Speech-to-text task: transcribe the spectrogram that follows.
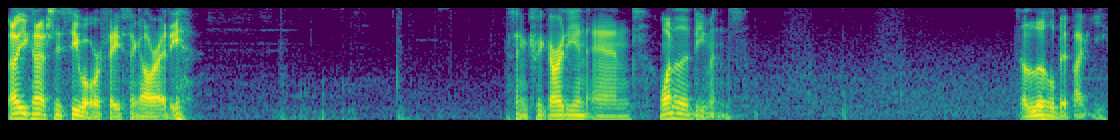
Oh, you can actually see what we're facing already. Sanctuary Guardian, and one of the demons. It's a little bit buggy.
